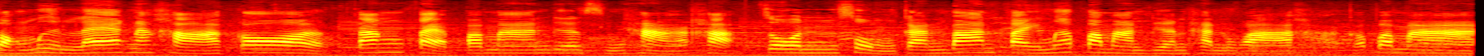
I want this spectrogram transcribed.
20,000 แรกนะคะ ก็ตั้งแต่ประมาณเดือนสิงหาค่ะ จนส่งการบ้านไปเมื่อประมาณเดือนธันวาค่ะ ก็ประมาณ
